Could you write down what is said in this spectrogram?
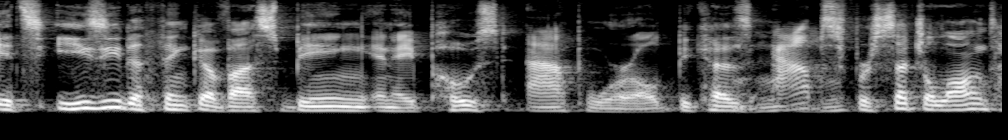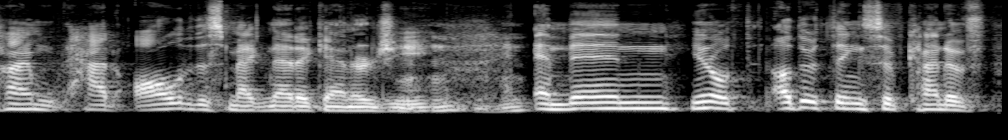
it's easy to think of us being in a post app world because mm-hmm. apps for such a long time had all of this magnetic energy mm-hmm, mm-hmm. and then you know other things have kind of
